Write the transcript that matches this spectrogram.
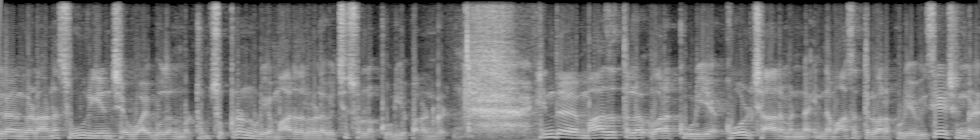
கிரகங்களான சூரியன் செவ்வாய் புதன் மற்றும் சுக்கிரனுடைய மாறுதல்களை வச்சு சொல்லக்கூடிய பலன்கள். இந்த மாதத்தில் வரக்கூடிய கோல் சாரம் என்ன? இந்த மாதத்தில் வரக்கூடிய விசேஷங்கள்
